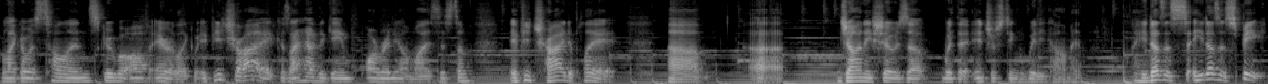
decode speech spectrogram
Like I was telling Scuba off air, like if you try because I have the game already on my system, if you try to play it, uh, uh, Johnny shows up with an interesting, witty comment. He doesn't he doesn't speak,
